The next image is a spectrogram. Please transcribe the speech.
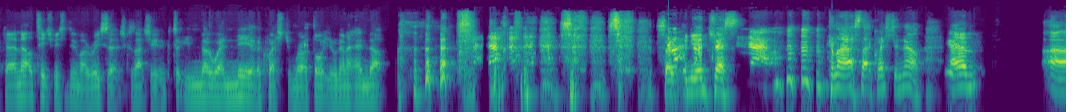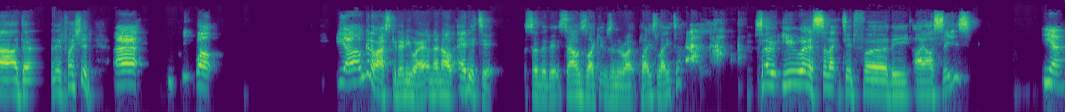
Okay, and that'll teach me to do my research because actually it took you nowhere near the question where I thought you were going to end up. so, so, in the interest, now. can I ask that question now? Um, uh, I don't know if I should. Uh, well, yeah, I'm going to ask it anyway, and then I'll edit it so that it sounds like it was in the right place later. so you were selected for the IRCs, Yeah.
